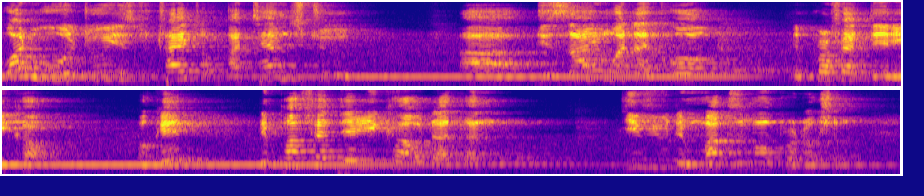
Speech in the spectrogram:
what we will do is to try to attempt to uh, design what I call the perfect dairy cow. Okay? The perfect dairy cow that can give you the maximum production.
